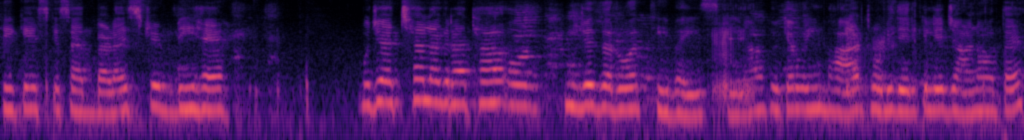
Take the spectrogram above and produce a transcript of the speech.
ठीक है, इसके साथ बड़ा स्ट्रिप भी है। मुझे अच्छा लग रहा था और मुझे ज़रूरत थी भाई इसकी ना क्योंकि वहीं बाहर थोड़ी देर के लिए जाना होता है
